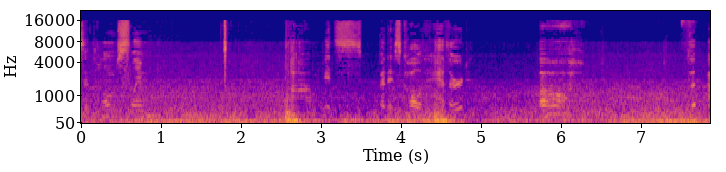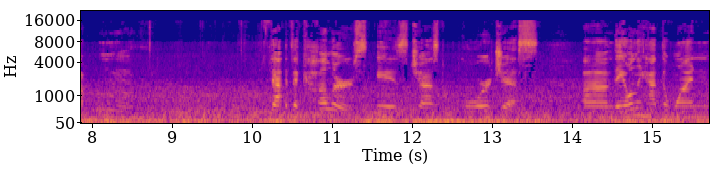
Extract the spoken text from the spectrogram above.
is it the Home Slim um, it's but it's called Heathered oh the, uh, that the colors is just gorgeous. Um, they only had the one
